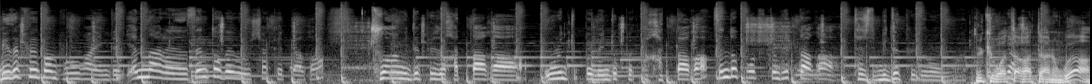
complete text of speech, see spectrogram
미드필드만 보는 거 아닌데 옛날에는 센터백으로 시작했다가 중앙 미드필더 갔다가 오른쪽 백 왼쪽 백 다 갔다가 센터포드 좀 했다가 다시 미드필드로 온 거야. 이렇게 왔다 갔다 하는 거야?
